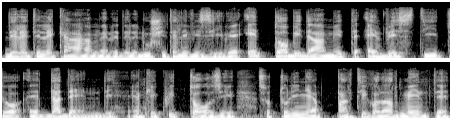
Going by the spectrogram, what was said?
delle telecamere, delle luci televisive e Toby Dammit è vestito eh, da dandy. E anche qui Tosi sottolinea particolarmente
